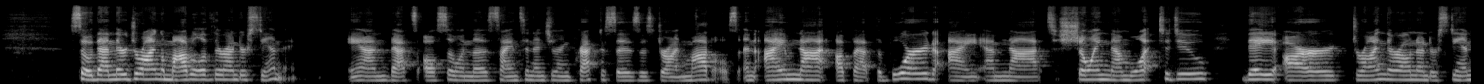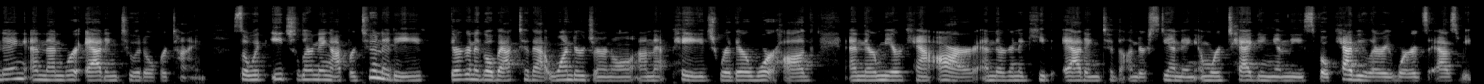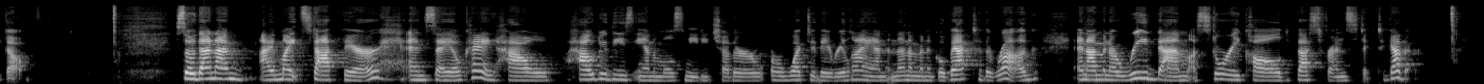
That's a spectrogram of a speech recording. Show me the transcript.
So then they're drawing a model of their understanding. And that's also in the science and engineering practices is drawing models. And i'm not up at the board. I am not showing them what to do. They are drawing their own understanding and then we're adding to it over time. So with each learning opportunity they're going to go back to that wonder journal on that page where their warthog and their meerkat are and they're going to keep adding to the understanding. And we're tagging in these vocabulary words as we go so then i'm i might stop there and say okay how how do these animals need each other or what do they rely on? And then i'm going to go back to the rug and i'm going to read them a story called best friends stick together.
